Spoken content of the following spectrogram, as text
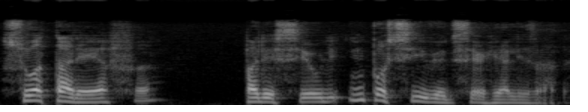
sua tarefa pareceu-lhe impossível de ser realizada.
